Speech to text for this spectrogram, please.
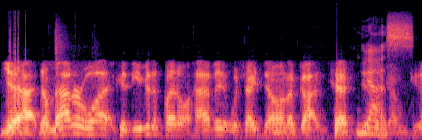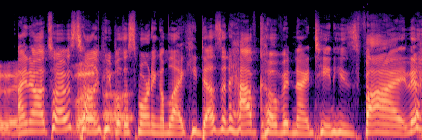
Yeah, no matter what, because even if I don't have it, which I don't, I've gotten tested. Yes. Like I'm good. I know. That's what I was But, telling people uh, this morning. I'm like, he doesn't have COVID 19. He's fine.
